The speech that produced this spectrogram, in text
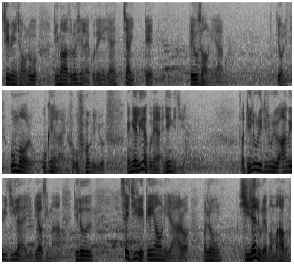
Steven Chong တို့ဒီမှာဆိုလို့ရှိရင်လည်းကိုသိန်းအရန်ကြိုက်တဲ့သရုပ်ဆောင်တွေကကြုံလေဦးမော်တို့ဦးခင်လိုင်းတို့ဦးမော်ဒီတို့ငယ်ငယ်လေးကကိုသိန်းကအငိမ့်နေကြည့်တာဆိုတော့ဒီလူတွေဒီလူတွေကိုအားပေးပြီးကြီးလာတဲ့လူတယောက်စီမှာဒီလိုစိတ်ကြီးတွေကိန်းအောင်နေတာကတော့မလုံရီတဲ့လူလည်းမမဘူး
